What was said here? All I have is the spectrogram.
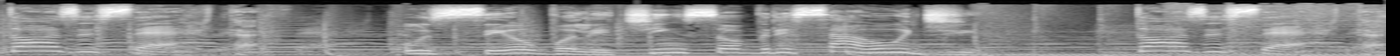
Dose Certa, o seu boletim sobre saúde. Dose Certa.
